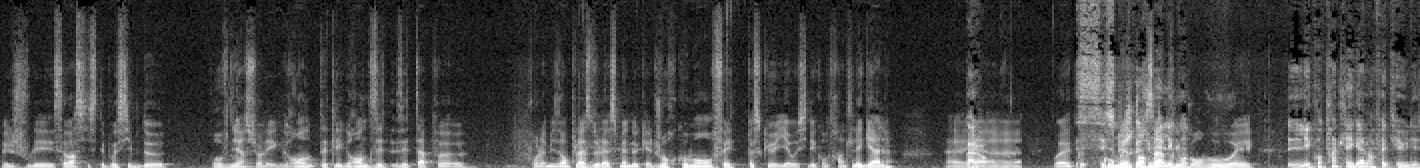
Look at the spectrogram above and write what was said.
Je voulais savoir si c'était possible de revenir sur les grandes, peut-être les grandes étapes pour la mise en place de la semaine de 4 jours. Comment on fait? Parce qu'il y a aussi des contraintes légales. Alors, c'est ce que je temps ça a pris pour vous et les contraintes légales, en fait, il y a eu les.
